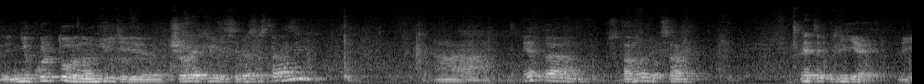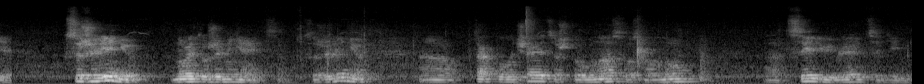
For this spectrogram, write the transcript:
некультурном виде человек видит себя со стороны, а, это становится, это влияет, влияет. К сожалению, но это уже меняется. К сожалению, а, так получается, что у нас в основном а, целью являются деньги.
